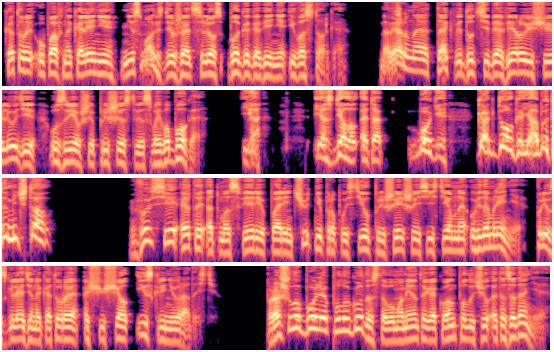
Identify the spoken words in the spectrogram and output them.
который, упав на колени, не смог сдержать слез благоговения и восторга. Наверное, так ведут себя верующие люди, узревшие пришествие своего бога. «Я... я сделал это! Боги! Как долго я об этом мечтал!» Во всей этой атмосфере парень чуть не пропустил пришедшее системное уведомление, при взгляде на которое ощущал искреннюю радость. Прошло более полугода с того момента, как он получил это задание.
